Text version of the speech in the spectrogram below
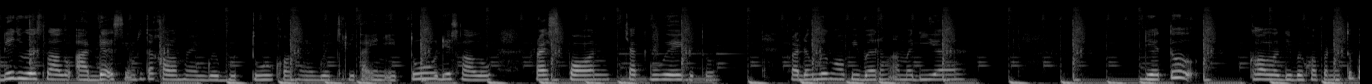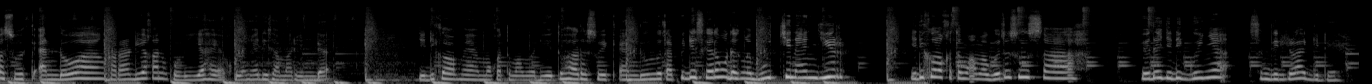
dia juga selalu ada sih. Maksudnya kalau misalnya gue butuh kalau misalnya gue ceritain itu dia selalu respon chat gue gitu. Kadang gue ngopi bareng sama dia. Dia tuh kalau di Balikpapan itu pas weekend doang karena dia kan kuliah ya kuliahnya di Samarinda. Jadi kalau mau ketemu sama dia tuh harus weekend dulu tapi dia sekarang udah ngebucin anjir. Jadi kalau ketemu sama gue tuh susah. Yaudah jadi gue nya sendiri lagi deh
